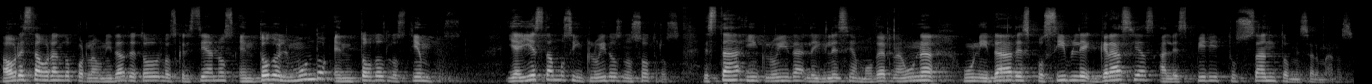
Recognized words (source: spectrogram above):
Ahora está orando por la unidad de todos los cristianos en todo el mundo, en todos los tiempos. Y ahí estamos incluidos nosotros. Está incluida la iglesia moderna. Una unidad es posible gracias al Espíritu Santo, mis hermanos.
